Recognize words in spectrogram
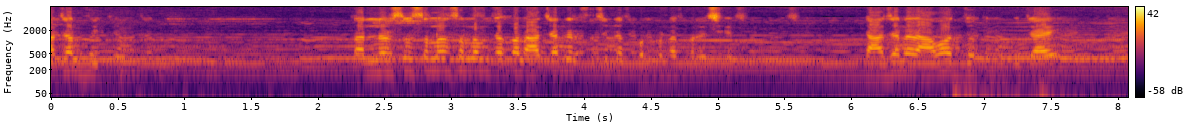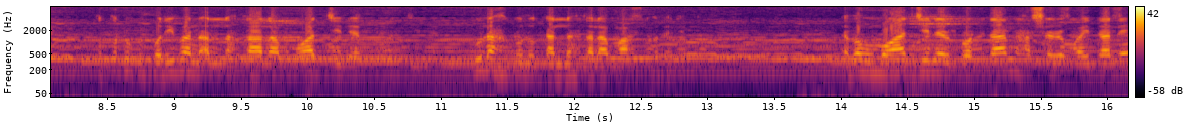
আজান হইত, তো আল্লাহ রসুল আলাইহি সাল্লাম যখন আজানের ফজিলত করেছেন আজানের আওয়াজ যতটুকু যায়, ততটুকু পরিমাণ আল্লাহ তাআলা মুয়াজ্জিনের গুনাহগুলোকে আল্লাহ তাআলা মাফ করে এবং মুয়াজ্জিনের বরদান হাসরের ময়দানে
